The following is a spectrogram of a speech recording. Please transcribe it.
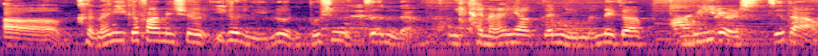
呃，可能一个方面是一个理论，不是真的，你可能要跟你们那个 readers 知道。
